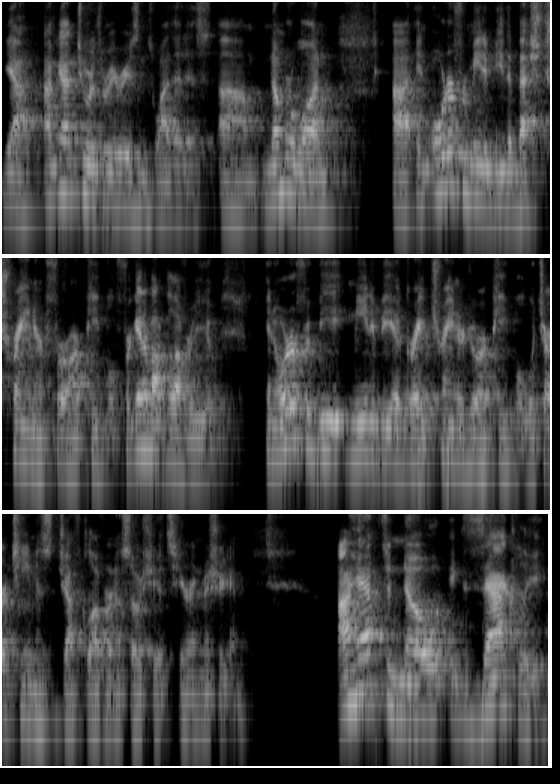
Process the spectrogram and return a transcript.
Yeah, I've got two or three reasons why that is. Um, number one, uh, in order for me to be the best trainer for our people, forget about Glover U. In order for be, me to be a great trainer to our people, which our team is Jeff Glover and Associates here in Michigan, I have to know exactly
